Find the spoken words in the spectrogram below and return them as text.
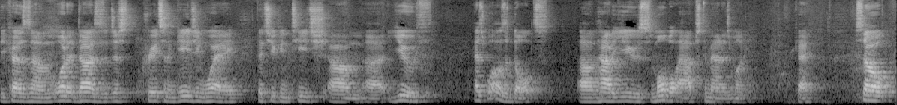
because um, what it does is it just creates an engaging way that you can teach um, uh, youth as well as adults um, how to use mobile apps to manage money. Okay, so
